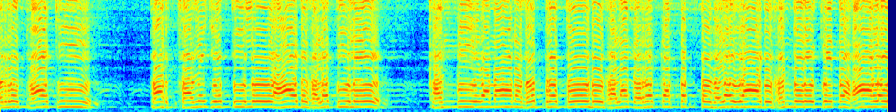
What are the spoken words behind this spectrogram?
ஒரு தாக்கி தற்சமயத்திலே ஆடு களத்திலே கம்பீரமான தோற்றத்தோடு களம் இறக்கப்பட்டு விளையாடி கொண்டிருக்கின்ற காலை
